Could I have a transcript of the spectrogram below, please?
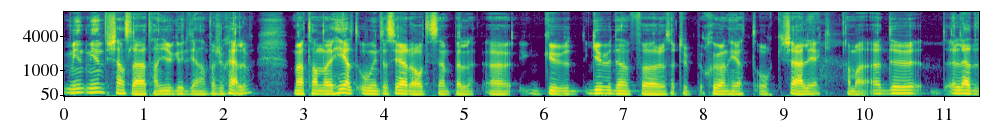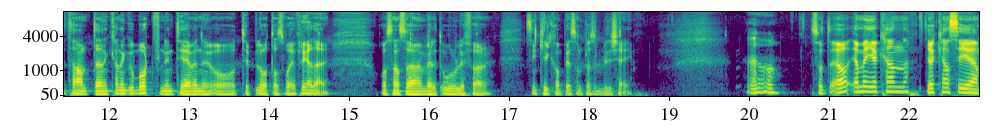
min, min känsla är att han ljuger lite grann för sig själv. Men att han är helt ointresserad av till exempel eh, gud, guden för så typ, skönhet och kärlek. Han bara, "Eh, du ledde tanten, kan du gå bort från din tv nu och typ låta oss vara i fred här? Och sen så är han väldigt orolig för sin killkompis som plötsligt blir tjej. ja. Så att, ja, ja, men jag kan, jag kan se,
